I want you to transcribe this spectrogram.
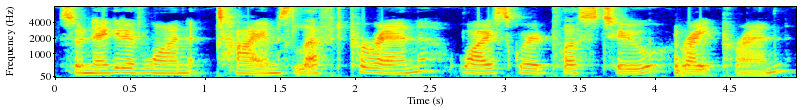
So negative 1 times left paren, y squared plus 2, right paren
